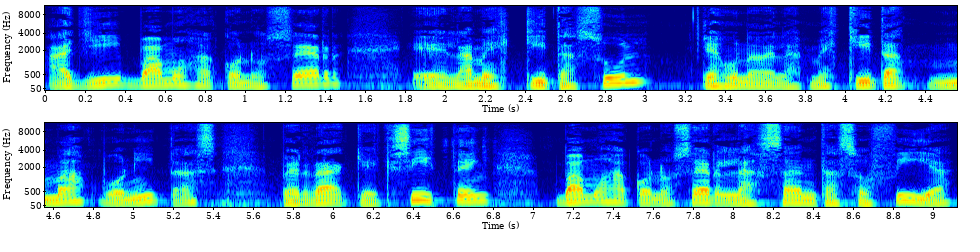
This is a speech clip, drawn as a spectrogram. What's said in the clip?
Allí vamos a conocer eh, la mezquita azul, que es una de las mezquitas más bonitas, ¿verdad?, que existen. Vamos a conocer la Santa Sofía,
